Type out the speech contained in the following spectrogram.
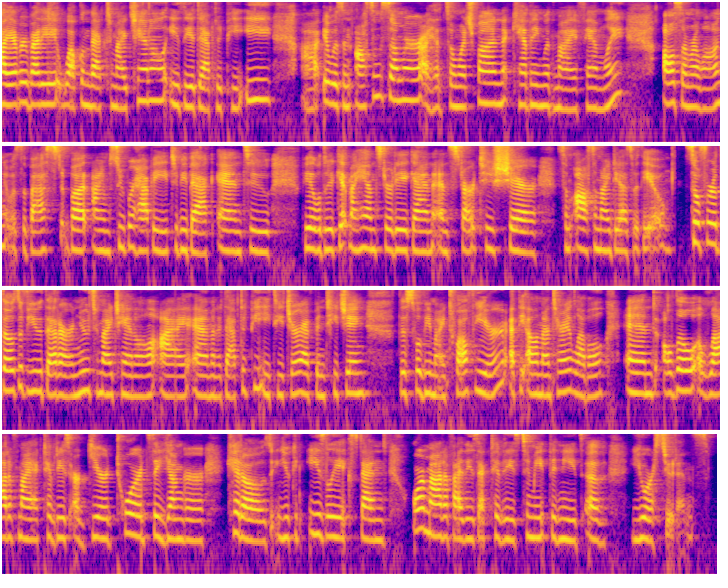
Hi everybody, welcome back to my channel, Easy Adapted PE. Uh, it was an awesome summer. I had so much fun camping with my family all summer long. It was the best, but I'm super happy to be back and to be able to get my hands dirty again and start to share some awesome ideas with you. So for those of you that are new to my channel, I am an adapted PE teacher. I've been teaching, this will be my 12th year at the elementary level. And although a lot of my activities are geared towards the younger kiddos, you can easily extend or modify these activities to meet the needs of your students.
